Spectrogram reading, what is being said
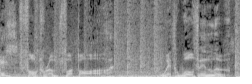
is Fulcrum Football with Wolf and Luke.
